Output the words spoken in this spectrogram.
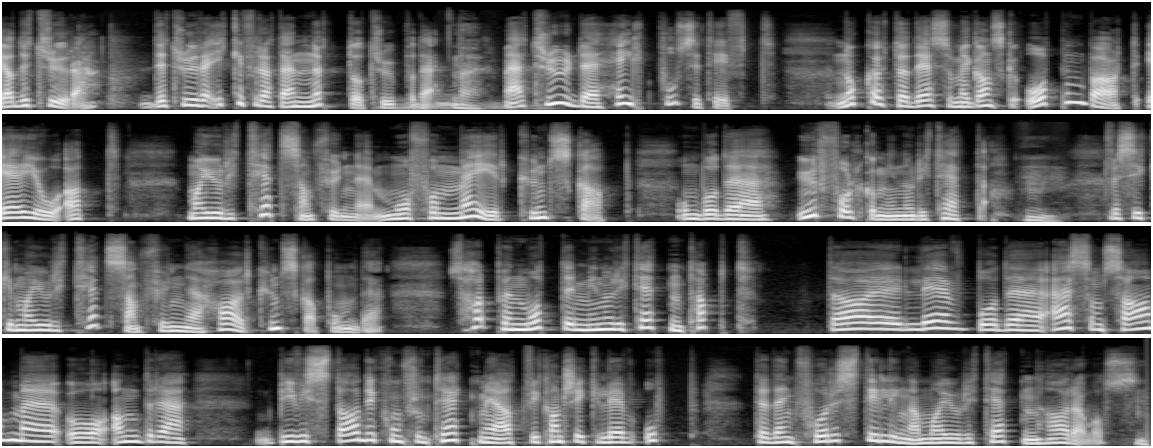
Ja, det tror jeg. Det tror jeg ikke for at jeg er nødt til å tro på det. Nei. Men jeg tror det er helt positivt. Noe av det som er ganske åpenbart, er jo at majoritetssamfunnet må få mer kunnskap om både urfolk og minoriteter. Hvis ikke majoritetssamfunnet har kunnskap om det, så har på en måte minoriteten tapt. Da lever både jeg som same og andre blir vi stadig konfrontert med at vi kanskje ikke lever opp til den forestillinga majoriteten har av oss.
